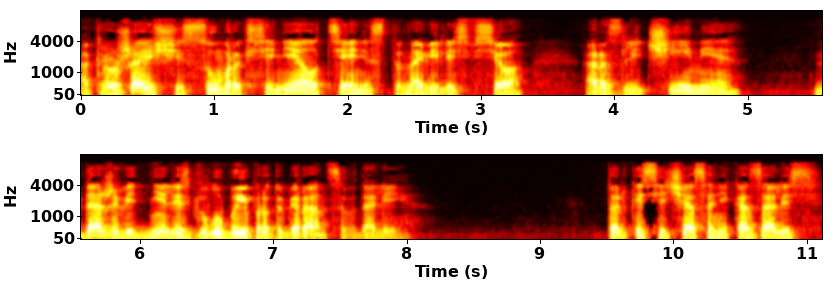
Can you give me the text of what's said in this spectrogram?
окружающий сумрак синел, тени становились все различимее, даже виднелись голубые протуберанцы вдали. Только сейчас они казались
